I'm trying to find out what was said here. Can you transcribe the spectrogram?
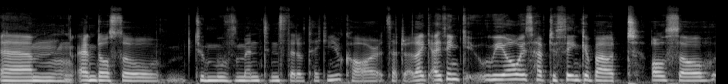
um, and also to movement instead of taking your car, etc. Like I think we always have to think about also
